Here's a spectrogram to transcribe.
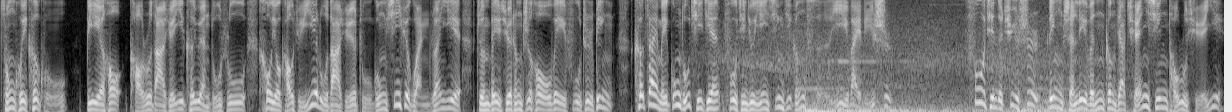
聪慧刻苦。毕业后考入大学医科院读书，后又考取耶鲁大学，主攻心血管专业，准备学成之后为父治病。可在美攻读期间，父亲就因心肌梗死意外离世。父亲的去世令沈立文更加全心投入学业。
